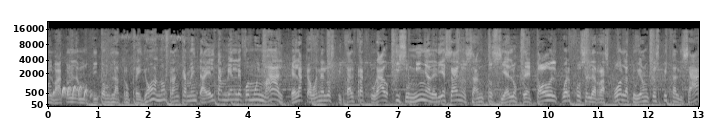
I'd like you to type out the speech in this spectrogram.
El vato en la motito pues, la atropelló, ¿no? Francamente, a él también le fue muy mal. Él acabó en el hospital fracturado y su niña de 10 años, santo cielo, de todo el cuerpo se le raspó, la tuvieron que hospitalizar.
